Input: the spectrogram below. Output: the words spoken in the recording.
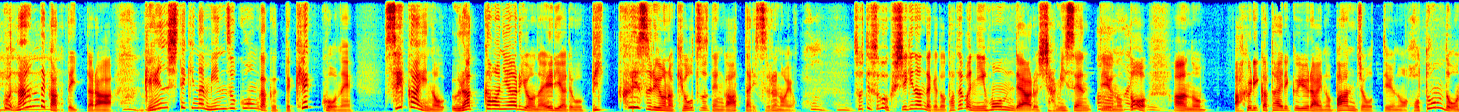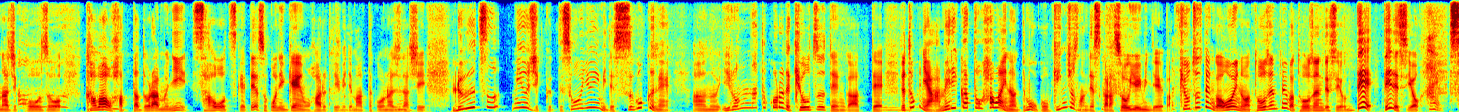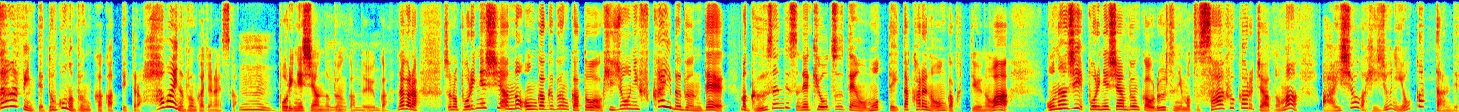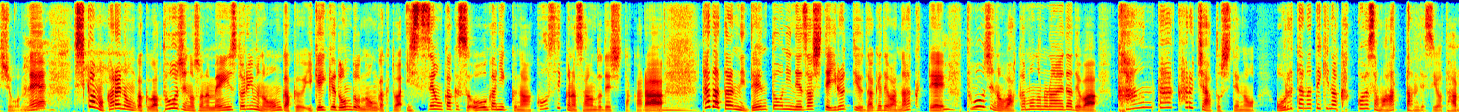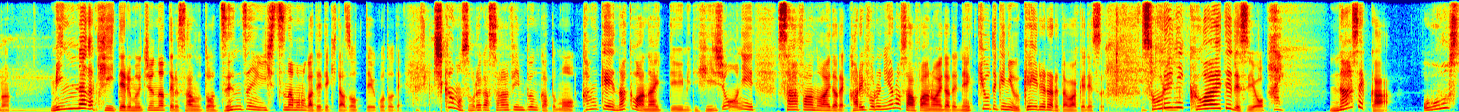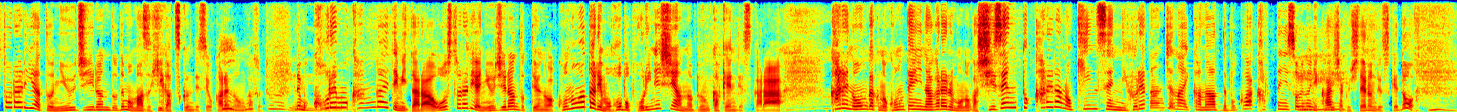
これなんでかって言ったら原始的な民族音楽って結構ね世界の裏側にあるようなエリアでもびっくりするような共通点があったりするのよ。うんうん、それってすごい不思議なんだけど例えば日本である三味線っていうのとあ、はいうん、あのアフリカ大陸由来のバンジョーっていうのはほとんど同じ構造。皮を張ったドラムに竿をつけてそこに弦を張るっていう意味で全く同じだし、ルーツミュージックってそういう意味ですごくねあのいろんなところで共通点があって。で特にアメリカとハワイなんてもうご近所さんですから そういう意味で言えば。共通点が多いのは当然といえば当然ですよ。ででですよ、はい、サーフィンってどこの文化かって言ったらハワイの文化じゃないですか、うん、ポリネシアンの文化というか、だからそのポリネシアンの音楽文化と非常に深い部分で、まあ、偶然ですね共通点を持っていた彼の音楽っていうのは同じポリネシアン文化をルーツに持つサーフカルチャーとまあ相性が非常に良かったんでしょうね。しかも彼の音楽は当時のそのメインストリームの音楽、イケイケどんどんの音楽とは一線を画すオーガニックなアコースティックなサウンドでしたから、うん、ただ単に伝統に根ざしているっていうだけではなくて、当時の若者の間ではカウンターカルチャーとしてのオルタナ的なかっこよさもあったんですよ、多分。うんみんなが聴いてる夢中になってるサウンドとは全然異質なものが出てきたぞっていうことで。しかもそれがサーフィン文化とも関係なくはないっていう意味で非常にサーファーの間でカリフォルニアのサーファーの間で熱狂的に受け入れられたわけです。それに加えてですよ、はい、なぜかオーストラリアとニュージーランドでもまず火がつくんですよ、彼の音楽。うん、でもこれも考えてみたら、オーストラリア、ニュージーランドっていうのは、この辺りもほぼポリネシアンの文化圏ですから、彼の音楽の根底に流れるものが自然と彼らの金銭に触れたんじゃないかなって僕は勝手にそういうふうに解釈してるんですけど、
